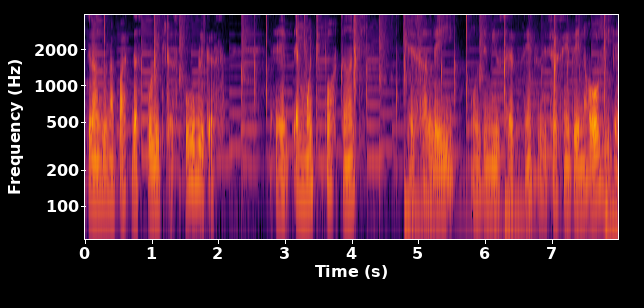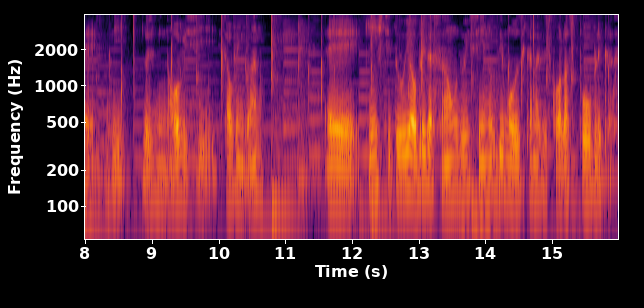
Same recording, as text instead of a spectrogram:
Entrando na parte das políticas públicas, é, é muito importante essa lei 11.769 é, de 2009, se salvo engano, é, que institui a obrigação do ensino de música nas escolas públicas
